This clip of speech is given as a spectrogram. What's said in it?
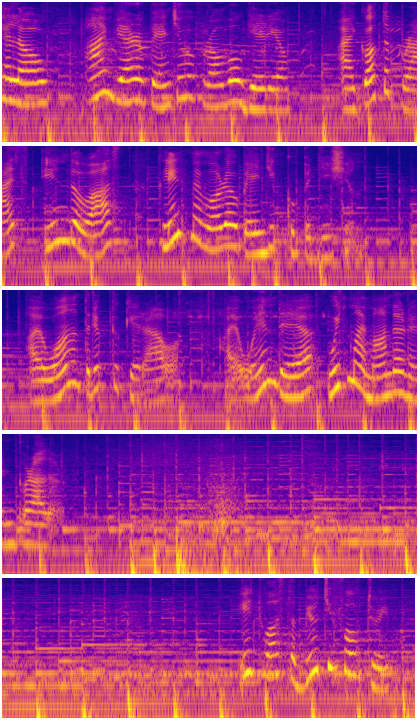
Hello, I'm Viara Pencheva from Bulgaria. I got a prize in the last Clint Memorial Painting Competition. I won a trip to Kerala. I went there with my mother and brother. It was a beautiful trip.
